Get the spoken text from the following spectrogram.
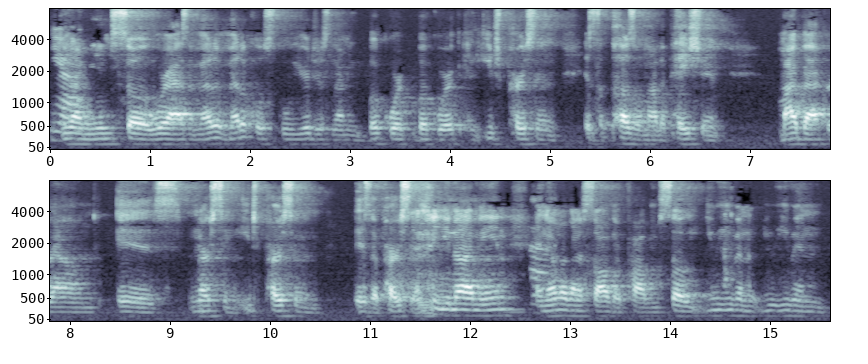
Yeah. You know what I mean? So whereas in med- medical school, you're just learning bookwork, bookwork, and each person is a puzzle, not a patient. My background is nursing. Each person is a person. You know what I mean? And then we're gonna solve their problems. So you even you even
